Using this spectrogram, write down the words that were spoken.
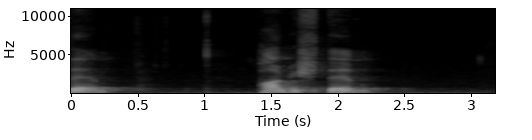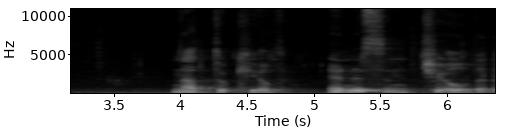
them, punish them, not to kill innocent children,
